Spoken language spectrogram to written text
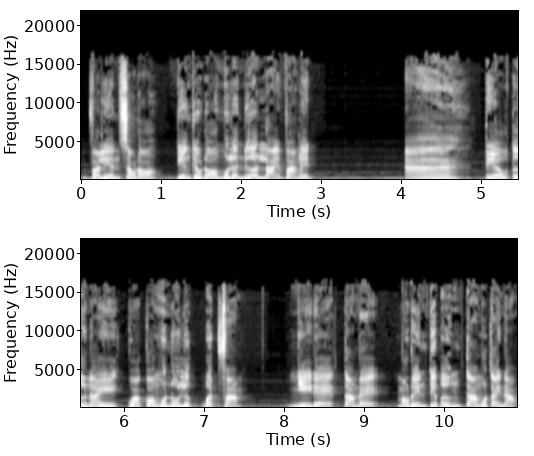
Và liền sau đó, Tiếng kêu đó một lần nữa lại vang lên. À tiểu tử này quả có một nội lực bất phàm. Nhị đệ, tam đệ, Mau đến tiếp ứng ta một tay nào.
